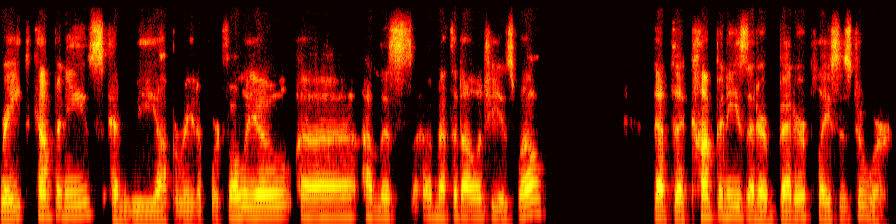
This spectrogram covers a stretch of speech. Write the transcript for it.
rate companies and we operate a portfolio uh, on this uh, methodology as well. That the companies that are better places to work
